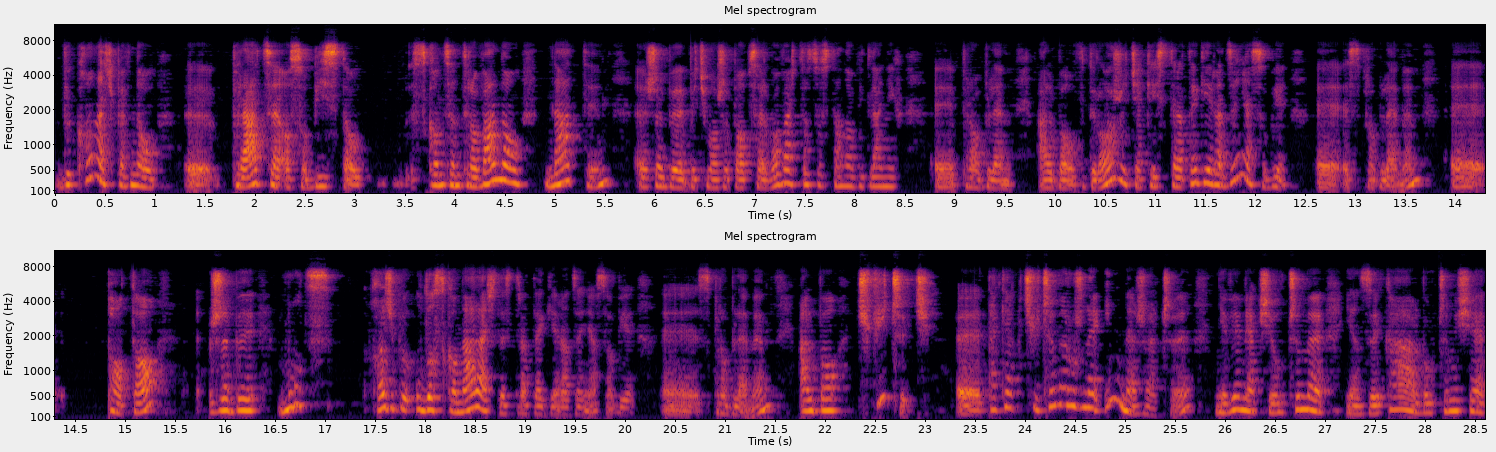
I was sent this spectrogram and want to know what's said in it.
wykonać pewną pracę osobistą, skoncentrowaną na tym, żeby być może poobserwować to, co stanowi dla nich problem, albo wdrożyć jakieś strategie radzenia sobie z problemem, po to, żeby móc choćby udoskonalać te strategie radzenia sobie z problemem, albo ćwiczyć tak jak ćwiczymy różne inne rzeczy, nie wiem, jak się uczymy języka, albo uczymy się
